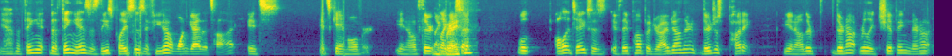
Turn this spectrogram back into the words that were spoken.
yeah, the thing the thing is is these places if you got one guy that's hot, it's it's game over. You know, if they're Like, like, I said, well, all it takes is if they pump a drive down there, they're just putting. You know, they're they're not really chipping, they're not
